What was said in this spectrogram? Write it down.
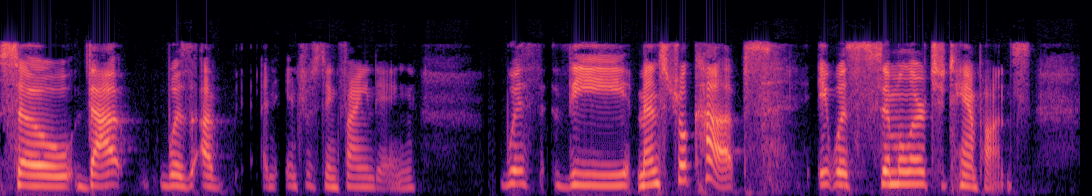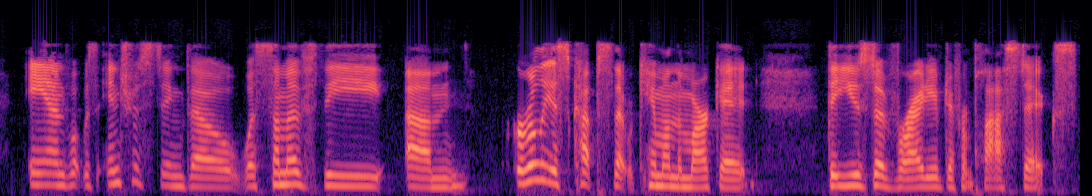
So that was a, an interesting finding. With the menstrual cups, it was similar to tampons. And what was interesting, though, was some of the um, earliest cups that came on the market. They used a variety of different plastics.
